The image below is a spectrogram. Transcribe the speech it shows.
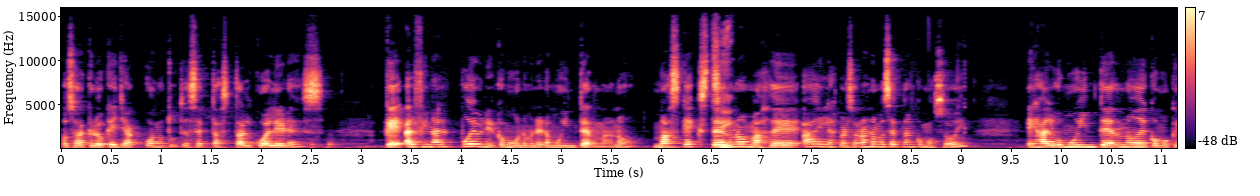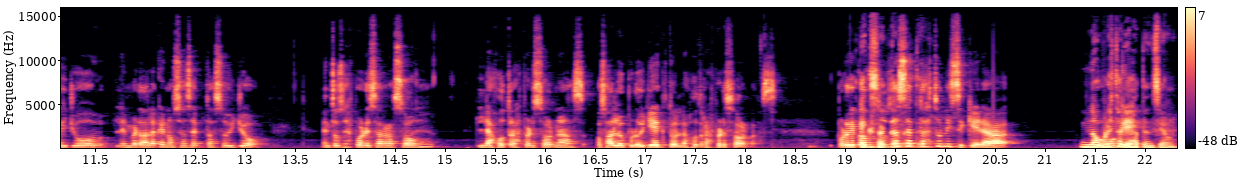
o sea, creo que ya cuando tú te aceptas tal cual eres, que al final puede venir como de una manera muy interna, ¿no? Más que externo, más de, ay, las personas no me aceptan como soy. Es algo muy interno de como que yo, en verdad la que no se acepta soy yo. Entonces por esa razón las otras personas, o sea, lo proyecto en las otras personas. Porque cuando tú te aceptas tú ni siquiera... No prestarías que- atención.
